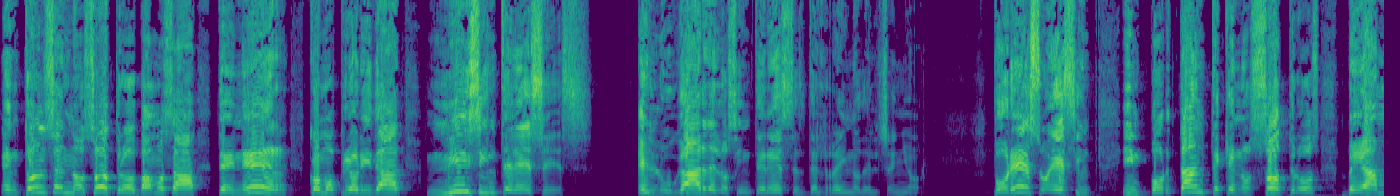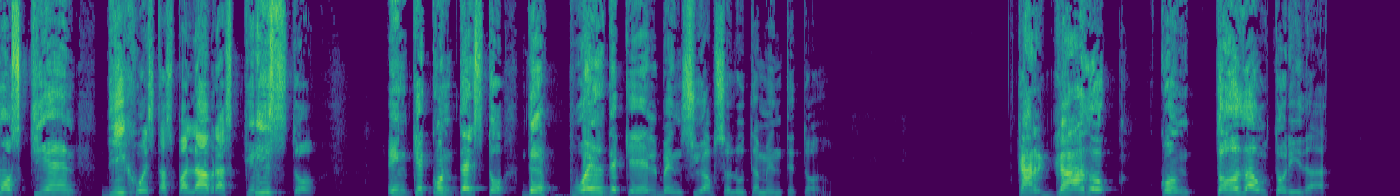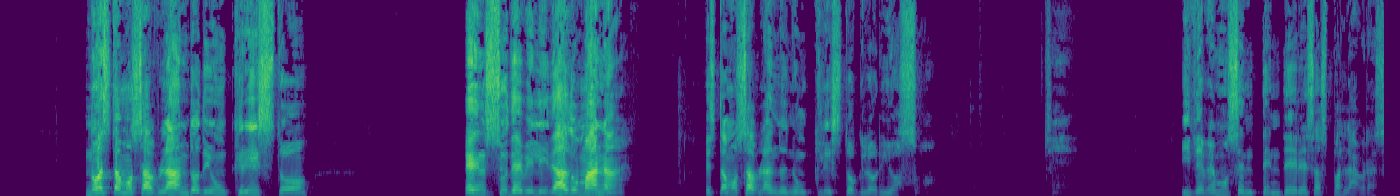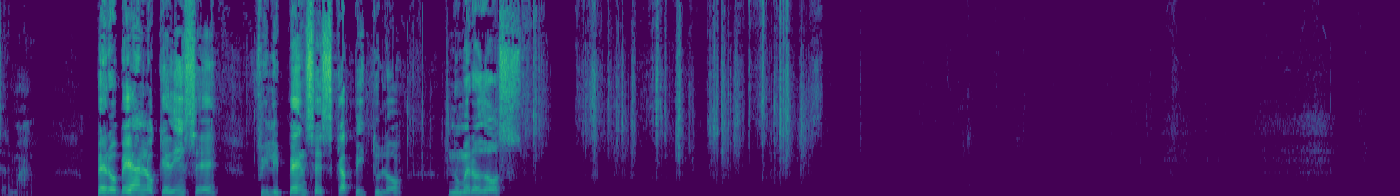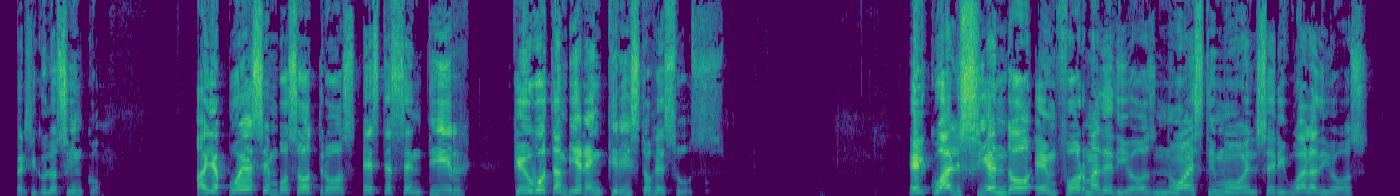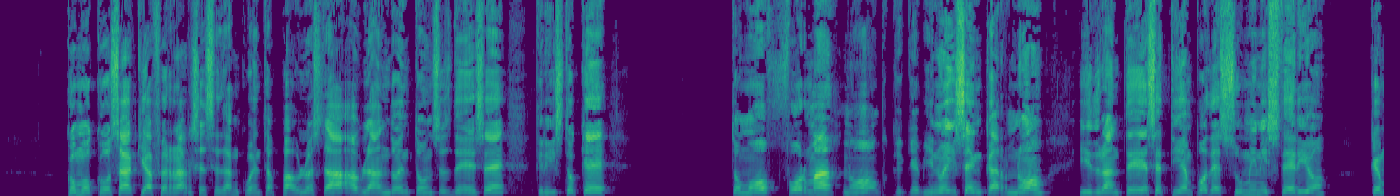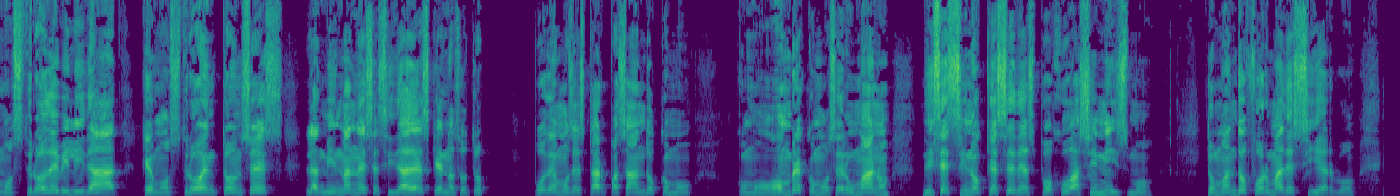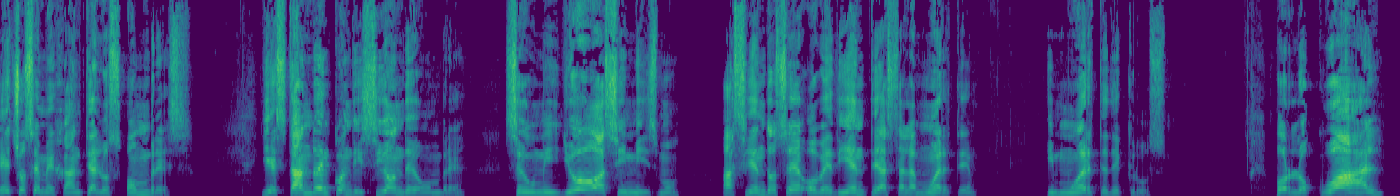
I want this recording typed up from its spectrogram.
Entonces nosotros vamos a tener como prioridad mis intereses en lugar de los intereses del reino del Señor. Por eso es importante que nosotros veamos quién dijo estas palabras, Cristo. ¿En qué contexto? Después de que Él venció absolutamente todo. Cargado con toda autoridad. No estamos hablando de un Cristo en su debilidad humana. Estamos hablando de un Cristo glorioso. Y debemos entender esas palabras, hermano. Pero vean lo que dice Filipenses capítulo número 2. Versículo 5. Haya pues en vosotros este sentir que hubo también en Cristo Jesús, el cual siendo en forma de Dios, no estimó el ser igual a Dios como cosa a que aferrarse. ¿Se dan cuenta? Pablo está hablando entonces de ese Cristo que tomó forma, ¿no? Que, que vino y se encarnó y durante ese tiempo de su ministerio, que mostró debilidad, que mostró entonces las mismas necesidades que nosotros podemos estar pasando como, como hombre, como ser humano, dice, sino que se despojó a sí mismo, tomando forma de siervo, hecho semejante a los hombres. Y estando en condición de hombre, se humilló a sí mismo, haciéndose obediente hasta la muerte y muerte de cruz. Por lo cual,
